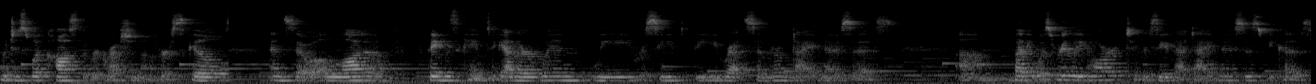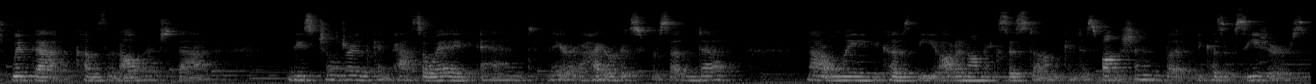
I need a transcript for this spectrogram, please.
which is what caused the regression of her skills. And so a lot of things came together when we received the Rett syndrome diagnosis. Um, but it was really hard to receive that diagnosis because with that comes the knowledge that these children can pass away and they are at a higher risk for sudden death, not only because the autonomic system can dysfunction, but because of seizures.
